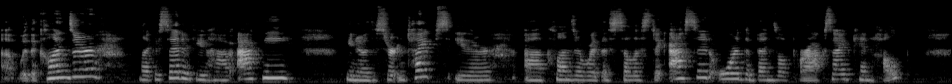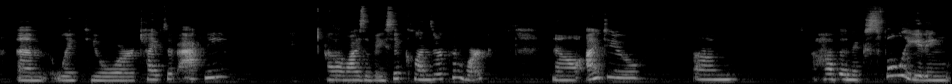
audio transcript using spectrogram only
uh, with a cleanser. Like I said, if you have acne, you know the certain types, either uh, cleanser with a salicylic acid or the benzoyl peroxide can help um, with your types of acne. Otherwise, a basic cleanser can work. Now, I do um, have an exfoliating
